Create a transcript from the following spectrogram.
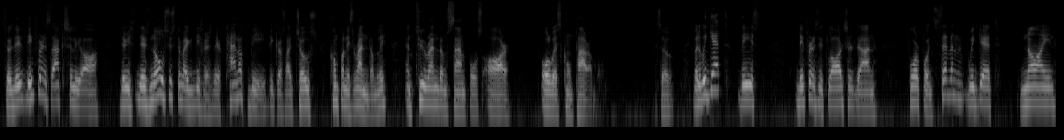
so the difference actually are, there is, there's no systematic difference. There cannot be because I chose companies randomly and two random samples are always comparable. So, but we get these differences larger than 4.7, we get 9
